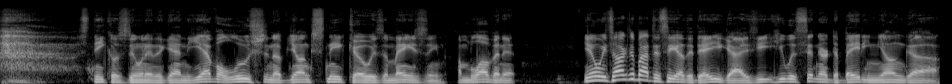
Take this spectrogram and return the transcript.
Sneako's doing it again. The evolution of young Sneako is amazing. I'm loving it. You know, we talked about this the other day, you guys. He, he was sitting there debating young uh,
